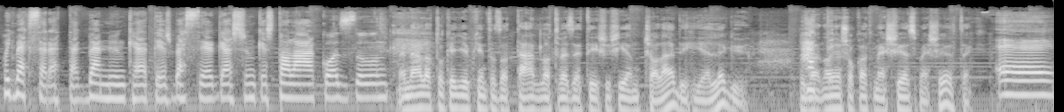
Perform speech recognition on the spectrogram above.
hogy megszerettek bennünket, és beszélgessünk, és találkozzunk. Mert nálatok egyébként az a tárlatvezetés is ilyen családi jellegű? Hát, nagyon sokat mesélsz, meséltek? E,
